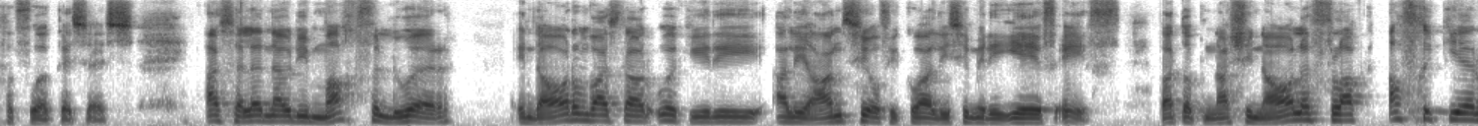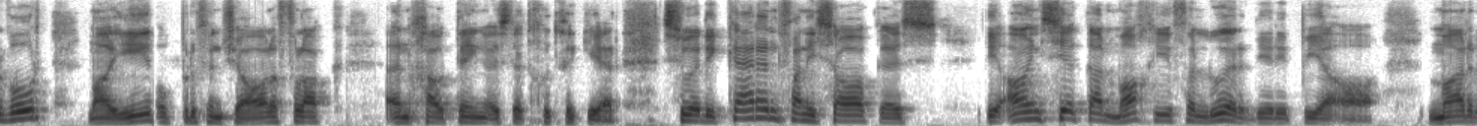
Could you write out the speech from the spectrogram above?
gefokus is. As hulle nou die mag verloor en daarom was daar ook hierdie alliansie of die koalisie met die EFF wat op nasionale vlak afgekeur word, maar hier op provinsiale vlak in Gauteng is dit goedgekeur. So die kern van die saak is die ANC kan mag hier verloor deur die PA, maar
